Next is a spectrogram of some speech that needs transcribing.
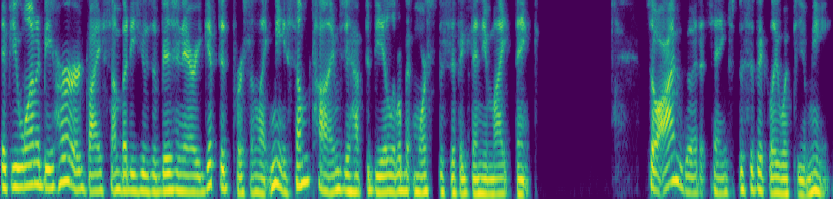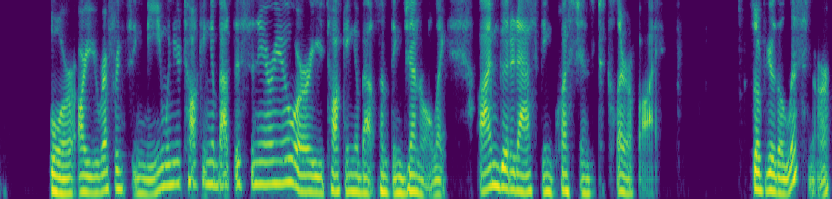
If you want to be heard by somebody who's a visionary, gifted person like me, sometimes you have to be a little bit more specific than you might think. So I'm good at saying specifically, what do you mean? Or are you referencing me when you're talking about this scenario? Or are you talking about something general? Like I'm good at asking questions to clarify. So if you're the listener,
